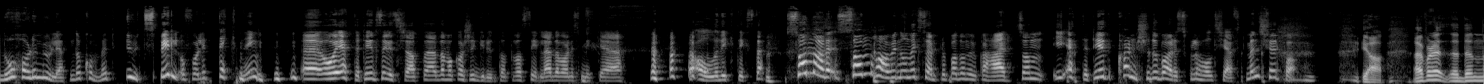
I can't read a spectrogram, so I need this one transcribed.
nå har du muligheten til å komme med et utspill og få litt dekning. Og i ettertid så viser det seg at det var kanskje grunn til at det var stille. Det var liksom ikke det aller viktigste. Sånn, det. sånn har vi noen eksempler på denne uka her. Sånn i ettertid, kanskje du bare skulle holdt kjeft, men kjør på. Ja, Nei, for det, den,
